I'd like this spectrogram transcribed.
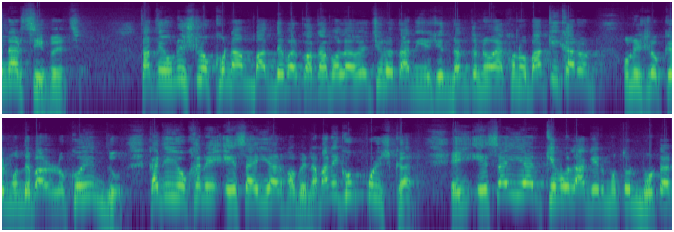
এনআরসি হয়েছে। তাতে উনিশ লক্ষ নাম বাদ দেবার কথা বলা হয়েছিল, তা নিয়ে সিদ্ধান্ত নেওয়া এখনও বাকি, কারণ উনিশ লক্ষের মধ্যে বারো লক্ষ হিন্দু। কাজেই ওখানে এসআইআর হবে না মানে খুব পরিষ্কার। এই এসআইআর কেবল আগের মতন ভোটার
